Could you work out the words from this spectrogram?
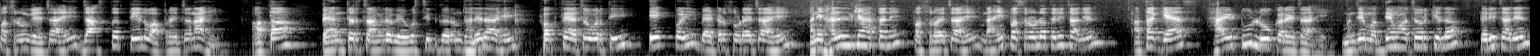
पसरवून घ्यायचं आहे. जास्त तेल वापरायचं नाही. आता पॅन तर चांगलं व्यवस्थित गरम झालेलं आहे. फक्त याच्यावरती एक पळी बॅटर सोडायचं आहे आणि हलक्या हाताने पसरवायचं आहे. नाही पसरवलं तरी चालेल. आता गॅस हाय टू लो करायचा आहे. म्हणजे मध्यम आचेवर केलं तरी चालेल.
